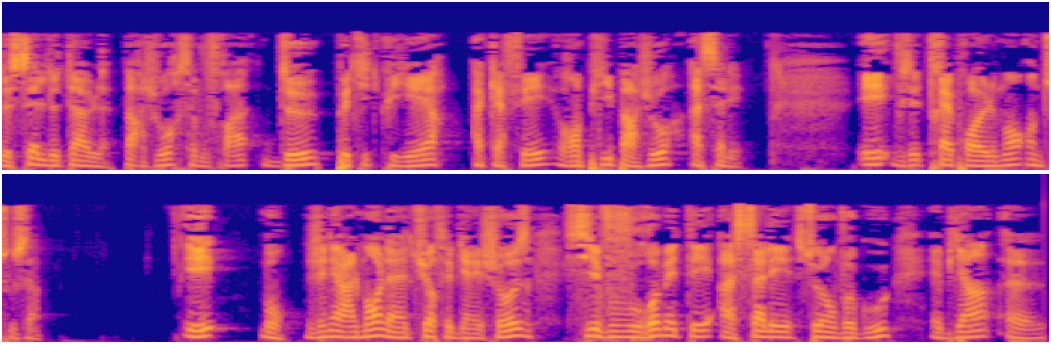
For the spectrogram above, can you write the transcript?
de sel de table par jour, ça vous fera deux petites cuillères à café remplies par jour à saler. Et vous êtes très probablement en dessous ça. Et bon, généralement, la nature fait bien les choses. Si vous vous remettez à saler selon vos goûts, eh bien, euh,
